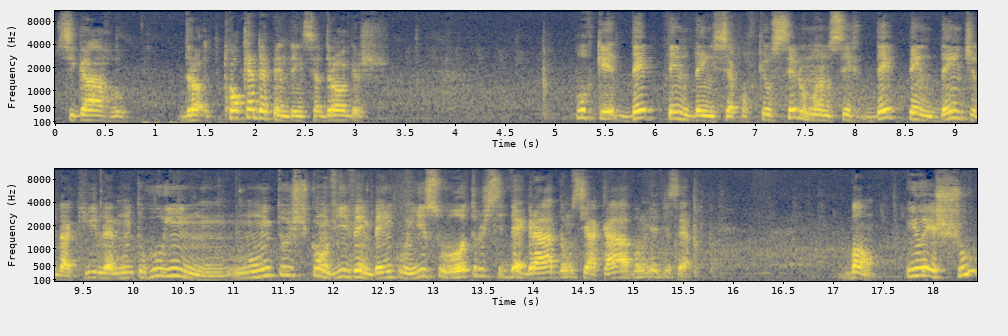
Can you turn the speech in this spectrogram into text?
cigarro, qualquer dependência, drogas. Por que dependência? Porque o ser humano ser dependente daquilo é muito ruim. Muitos convivem bem com isso, outros se degradam, se acabam e etc. Bom, e o Exu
